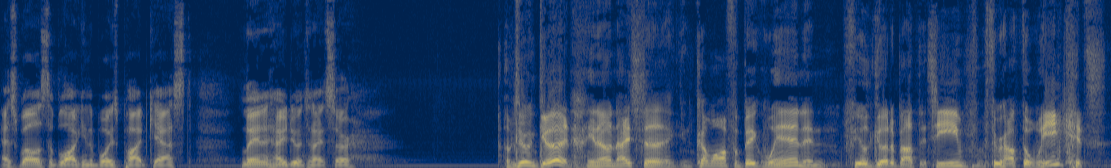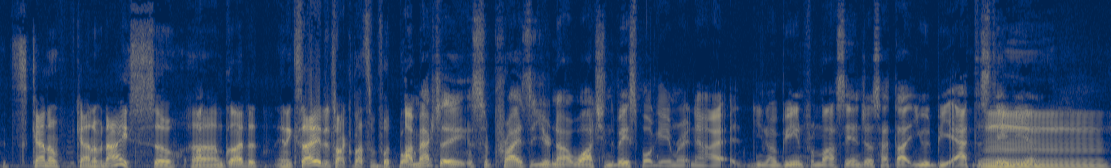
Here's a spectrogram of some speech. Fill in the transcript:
as well as the Blogging the Boys podcast. Landon, how you doing tonight, sir? I'm doing good. You know, nice to come off a big win and feel good about the team throughout the week. It's it's kind of kind of nice. So uh, I'm glad to, and excited to talk about some football. I'm actually surprised that you're not watching the baseball game right now. I, you know, being from Los Angeles, I thought you would be at the stadium.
